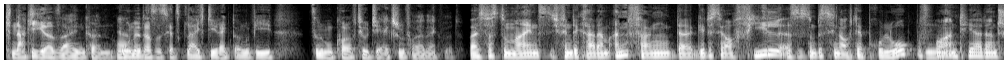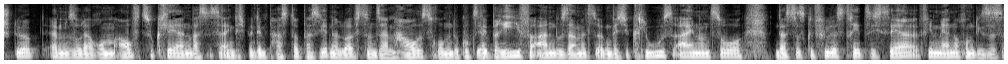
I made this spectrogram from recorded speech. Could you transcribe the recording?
knackiger sein können, ja. ohne dass es jetzt gleich direkt irgendwie zu einem Call of Duty Actionfeuerwerk wird. Weißt du, was du meinst? Ich finde gerade am Anfang, da geht es ja auch viel, es ist ein bisschen auch der Prolog, bevor mhm. Antea dann stirbt, ähm, so darum aufzuklären, was ist eigentlich mit dem Pastor passiert. Und dann läufst du in seinem Haus rum, du guckst ja. dir Briefe an, du sammelst irgendwelche Clues ein und so. Und du hast das Gefühl, es dreht sich sehr viel mehr noch um dieses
